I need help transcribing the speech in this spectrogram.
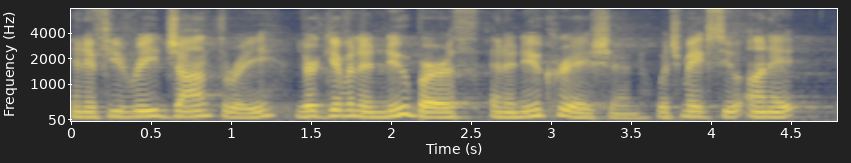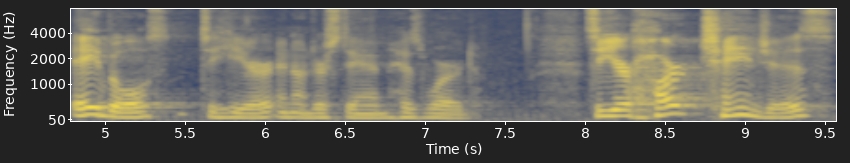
and if you read John 3, you're given a new birth and a new creation, which makes you unable to hear and understand His word. So your heart changes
